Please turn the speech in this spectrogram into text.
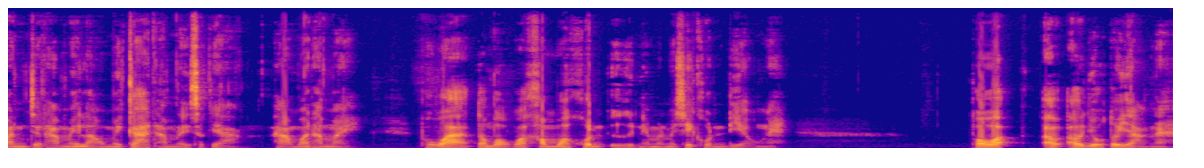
มันจะทำให้เราไม่กล้าทำอะไรสักอย่าง ถามว่าทำไม เพราะว่าต้องบอกว่าคำว่าคนอื่นเนี่ยมันไม่ใช่คนเดียวไง เพราะว่าเอาเอายกตัวอย่างนะ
